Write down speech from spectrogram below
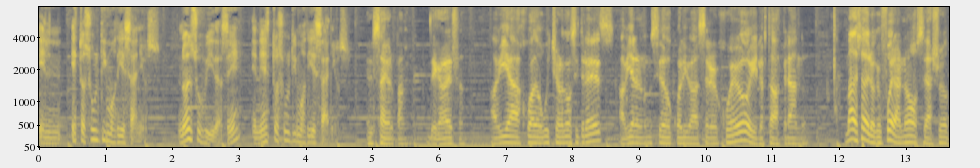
en estos últimos 10 años. No en sus vidas, ¿eh? En estos últimos 10 años. El Cyberpunk, de cabeza. Había jugado Witcher 2 y 3, habían anunciado cuál iba a ser el juego y lo estaba esperando. Más allá de lo que fuera, ¿no? O sea, yo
